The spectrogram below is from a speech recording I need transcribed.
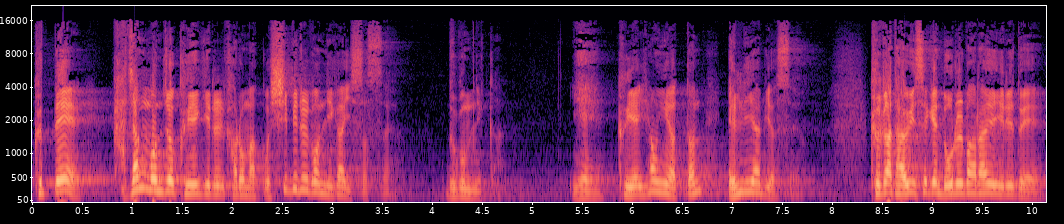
그때 가장 먼저 그의 길을 가로막고 시비를 건 이가 있었어요. 누굽니까? 예, 그의 형이었던 엘리압이었어요. 그가 다윗에게 노를 발하여 이르되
